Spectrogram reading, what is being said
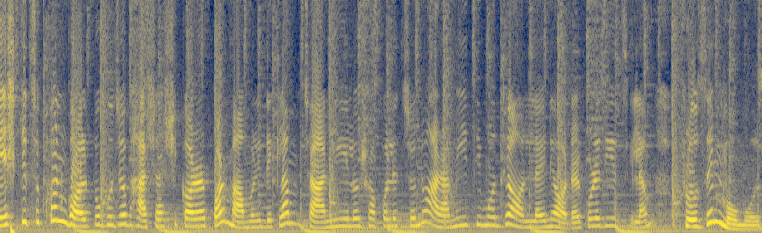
বেশ কিছুক্ষণ গল্প গুজব হাসাহাসি করার পর মামনি দেখলাম চা নিয়ে এলো সকলের জন্য আর আমি ইতিমধ্যে অনলাইনে অর্ডার করে দিয়েছিলাম ফ্রোজেন মোমোজ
